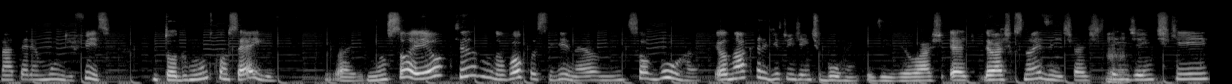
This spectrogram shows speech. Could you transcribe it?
A matéria é muito difícil? Todo mundo consegue? Não sou eu que não vou conseguir, né? Eu não sou burra. Eu não acredito em gente burra, inclusive. Eu acho, é, eu acho que isso não existe. Eu acho que uhum. tem gente que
